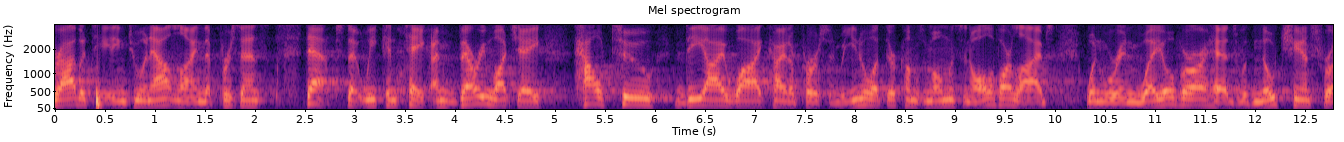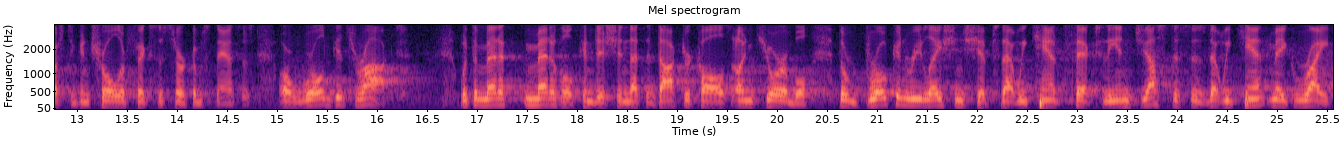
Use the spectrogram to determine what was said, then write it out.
gravitating to an outline that presents steps that we can take. I'm very much a how to DIY kind of person. But you know what? There comes moments in all of our lives when we're in way over our heads with no chance for us to control or fix the circumstances. Our world gets rocked with the med- medical condition that the doctor calls uncurable, the broken relationships that we can't fix, the injustices that we can't make right,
